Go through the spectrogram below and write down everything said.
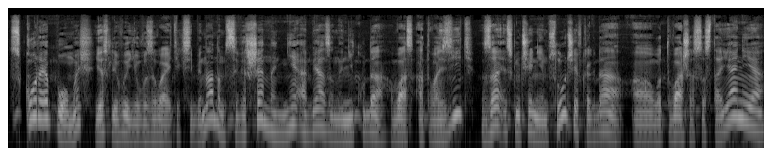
скорая помощь, если вы ее вызываете к себе на дом, совершенно не обязана никуда вас отвозить, за исключением случаев, когда э, вот ваше состояние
